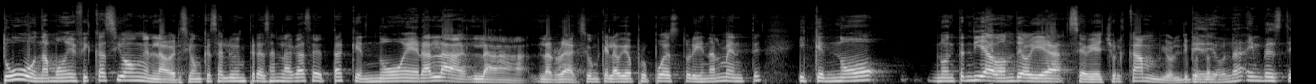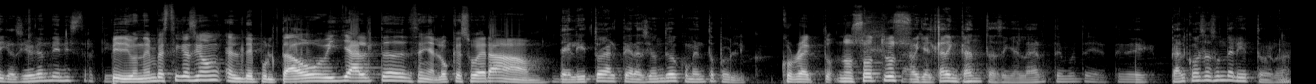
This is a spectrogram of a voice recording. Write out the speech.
tuvo una modificación en la versión que salió impresa en la Gaceta que no era la, la, la redacción que él había propuesto originalmente y que no, no entendía dónde había, se había hecho el cambio. El diputado Pidió una investigación administrativa. pidió una investigación, el diputado Villalta señaló que eso era Delito de alteración de documento público. correcto. Nosotros... A Villalta le encanta señalar temas de, de- de- tal cosa es un delito, ¿verdad?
